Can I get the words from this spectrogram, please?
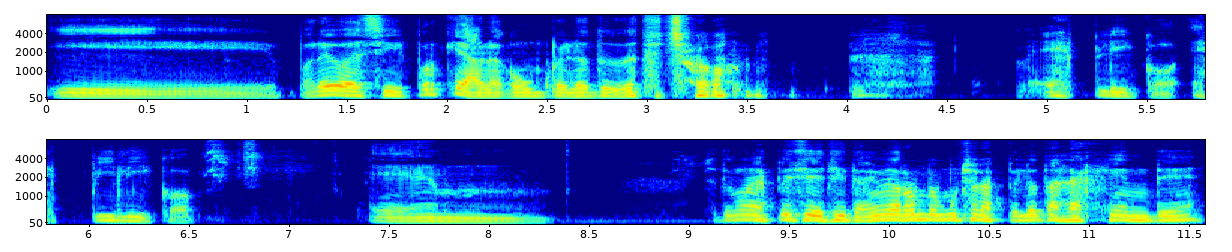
y por ahí decir, ¿por qué habla como un pelotudo este chabón? Explico, explico. Em, yo tengo una especie de chiste, a mí me rompe mucho las pelotas la gente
